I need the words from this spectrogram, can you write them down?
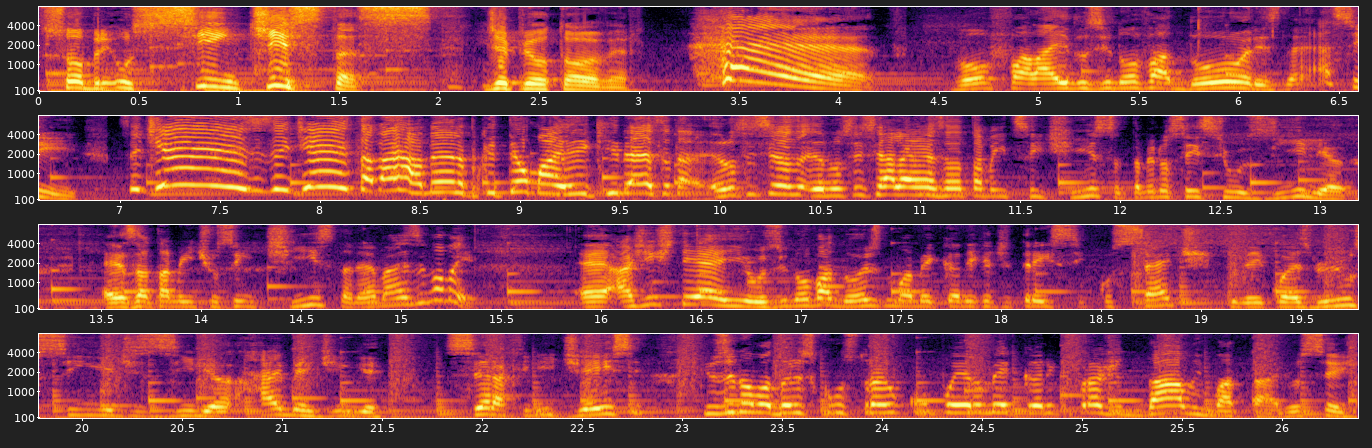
sobre os cientistas de Piltover. É! Vamos falar aí dos inovadores, né? Assim, cientista, cientista, vai ramendo, porque tem uma aí que nessa. Eu não sei se eu não sei se ela é exatamente cientista, também não sei se o Zilia é exatamente o cientista, né? Mas vamos aí. É, a gente tem aí os inovadores numa mecânica de 357, que vem com Ezreal, Singed, Zilia, Heimerdinger, Serafine e Jace. E os inovadores constroem um companheiro mecânico para ajudá-lo em batalha. Ou seja,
